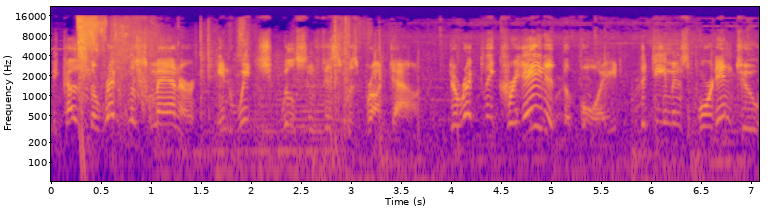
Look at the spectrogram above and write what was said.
Because the reckless manner in which Wilson Fisk was brought down directly created the void the demons poured into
